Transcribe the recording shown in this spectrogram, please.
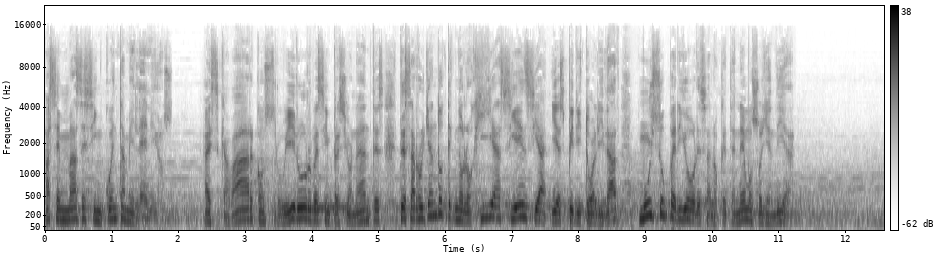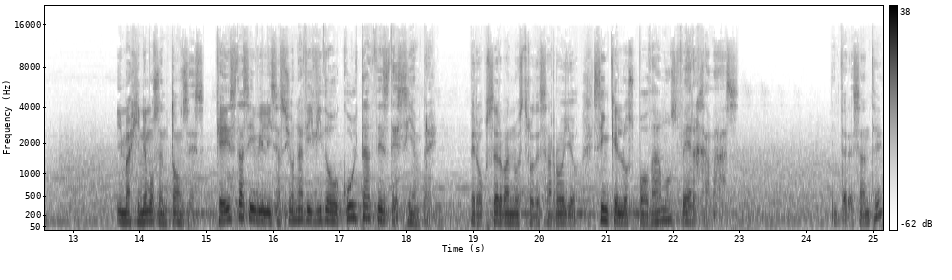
hace más de 50 milenios a excavar, construir urbes impresionantes, desarrollando tecnología, ciencia y espiritualidad muy superiores a lo que tenemos hoy en día. Imaginemos entonces que esta civilización ha vivido oculta desde siempre, pero observa nuestro desarrollo sin que los podamos ver jamás. ¿Interesante?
